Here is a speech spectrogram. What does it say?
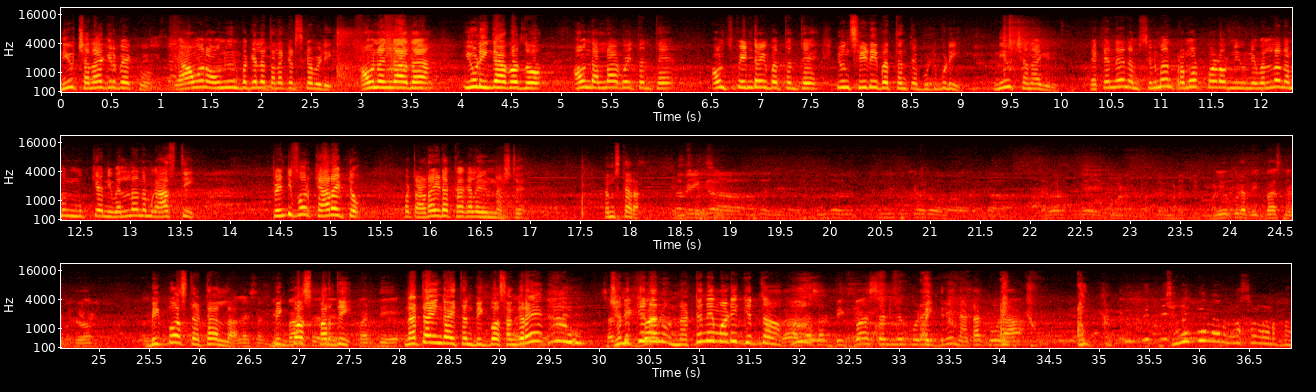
ನೀವು ಚೆನ್ನಾಗಿರ್ಬೇಕು. ಯಾವನ ಬಗ್ಗೆ ಎಲ್ಲ ತಲೆ ಕೆಡಿಸ್ಕೋಬೇಡಿ. ಅವ್ನು ಹಂಗಾದ, ಇವಳು ಹಿಂಗಾಗೋದು ಅವ್ನು ಅಲ್ಲಾಗೋಯ್ತಂತೆ, ಅವ್ನು ಪೆನ್ ಡ್ರೈವ್ ಬತ್ತಂತೆ, ಇವ್ನು ಸಿ ಡಿ ಬತ್ತಂತೆ, ಬಿಟ್ಬಿಡಿ. ನೀವು ಚೆನ್ನಾಗಿರಿ. ಯಾಕಂದರೆ ನಮ್ಮ ಸಿನಿಮಾನ ಪ್ರಮೋಟ್ ಮಾಡೋರು ನೀವು, ನೀವೆಲ್ಲ ನಮಗೆ ಮುಖ್ಯ, ನೀವೆಲ್ಲ ನಮ್ಗೆ ಆಸ್ತಿ. ಟ್ವೆಂಟಿ ಫೋರ್ ಕ್ಯಾರೆಟು ಬಟ್ ಅಡ ಇಡೋಕ್ಕಾಗಲ್ಲ ನಿಮ್ಮನ್ನಷ್ಟೇ ನಮಸ್ಕಾರ. ನೀವು ಕೂಡ ಬಿಗ್ ಬಾಸ್ ನಟರು. ಬಿಗ್ ಬಾಸ್ ನಟ ಅಲ್ಲ. ಬಿಗ್ ಬಾಸ್ ಸ್ಪರ್ಧಿ. ನಟ ಹಿಂಗಾಯ್ತನ್ ಬಿಗ್ ಬಾಸ್ ಅಂದ್ರೆ ಜನಕ್ಕೆ ನಾನು ನಟನೆ ಮಾಡಿ ಗೆದ್ದ. ಬಿಗ್ ಬಾಸ್ ಅಲ್ಲೂ ಕೂಡ ಇದ್ರಿ ನಟ ಕೂಡ. ಜನಕ್ಕೆ ನಾನು ಮೋಸ ಮಾಡ್ದ.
